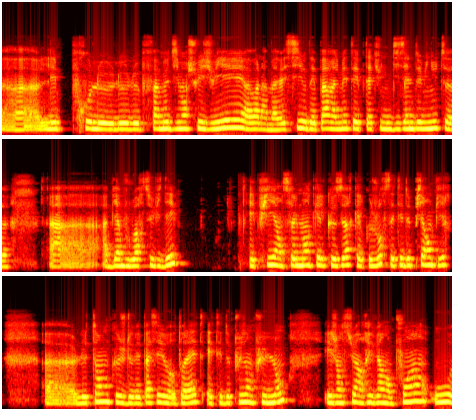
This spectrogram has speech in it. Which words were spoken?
Euh, le, fameux dimanche 8 juillet, euh, voilà, ma vessie au départ, elle mettait peut-être une dizaine de minutes euh, à, bien vouloir se vider. Et puis en seulement quelques heures, quelques jours, c'était de pire en pire. le temps que je devais passer aux toilettes était de plus en plus long et j'en suis arrivée à un point où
